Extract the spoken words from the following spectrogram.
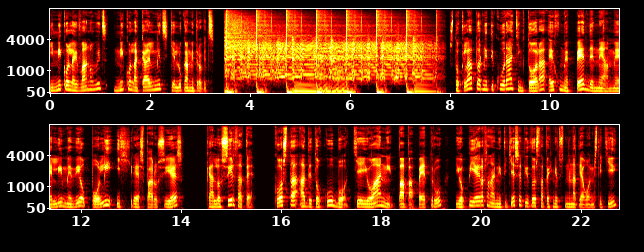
η Νίκολα Ιβάνοβιτς, Νίκολα Κάλινιτς και Λούκα Μίτροβιτς. Στο κλαμπ του αρνητικού ranking τώρα έχουμε 5 νέα μέλη με δύο πολύ ηχηρές παρουσίες. Καλώς ήρθατε. Κώστα Αντετοκούμπο και Ιωάννη Παπαπέτρου, οι οποίοι έγραψαν αρνητικές επιδόσεις στα παιχνίδια τους στην ένατη αγωνιστική,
